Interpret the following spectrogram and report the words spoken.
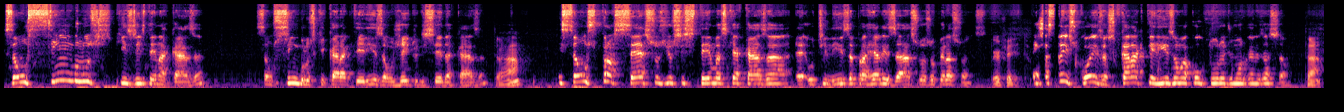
São os símbolos que existem na casa, são símbolos que caracterizam o jeito de ser da casa. Tá e são os processos e os sistemas que a casa é, utiliza para realizar suas operações. Perfeito. Essas três coisas caracterizam a cultura de uma organização. Tá.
